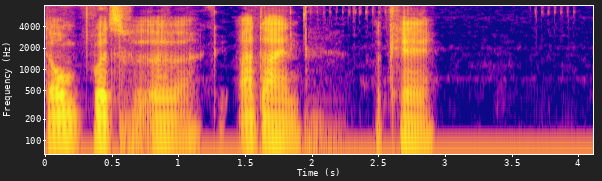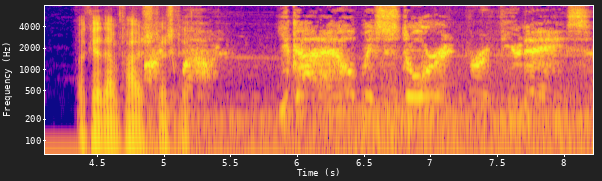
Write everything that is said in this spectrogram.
Da oben wird's... Äh, ah, dahin. Okay. Okay, dann fahre ich richtig. You gotta help me store it for a few days.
